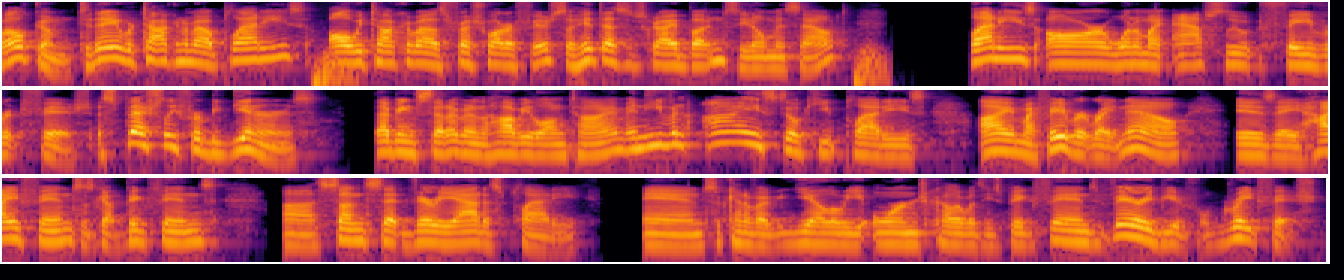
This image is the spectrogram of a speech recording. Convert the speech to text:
Welcome. Today we're talking about platies. All we talk about is freshwater fish, so hit that subscribe button so you don't miss out. Platies are one of my absolute favorite fish, especially for beginners. That being said, I've been in the hobby a long time, and even I still keep platies. I my favorite right now is a high fin, so it's got big fins, uh, Sunset Variatus platy, and so kind of a yellowy orange color with these big fins. Very beautiful, great fish.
